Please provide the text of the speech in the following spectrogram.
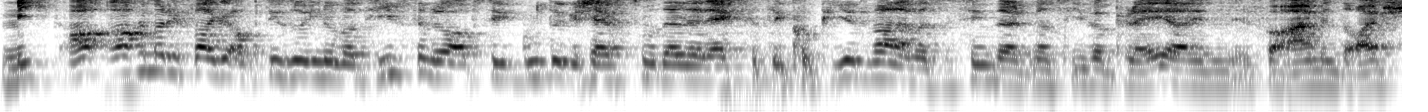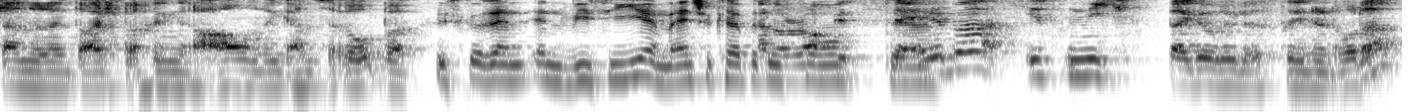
Nicht, auch, auch immer die Frage, ob die so innovativ sind oder ob sie gute Geschäftsmodelle rechtzeitig kopiert waren, aber sie sind halt massiver Player, in, vor allem in Deutschland oder im deutschsprachigen Raum und in ganz Europa. Ist quasi ein, ein VC, ein Venture Capital Aber Rocket Fonds. der- selber ist nicht bei Gorillas drinnen, oder?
